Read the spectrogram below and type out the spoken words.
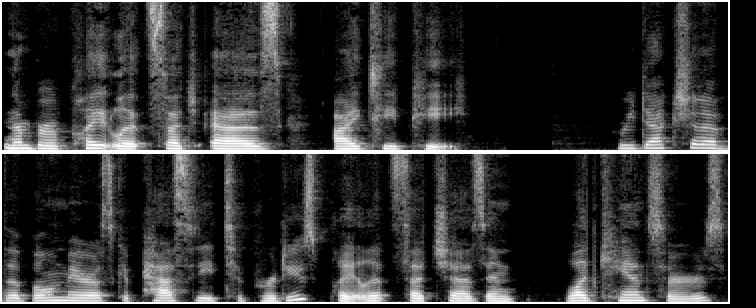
number of platelets such as ITP. Reduction of the bone marrow's capacity to produce platelets, such as in blood cancers,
